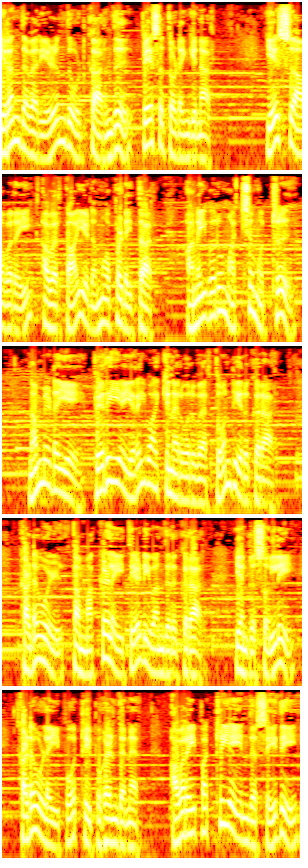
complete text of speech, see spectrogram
இறந்தவர் எழுந்து உட்கார்ந்து பேசத் தொடங்கினார். இயேசு அவரை அவர் தாயிடம் ஒப்படைத்தார். அனைவரும் அச்சமுற்று நம்மிடையே பெரிய இறைவாக்கினர் ஒருவர் தோன்றியிருக்கிறார். கடவுள் தம் மக்களை தேடி வந்திருக்கிறார் என்று சொல்லி கடவுளை போற்றி புகழ்ந்தனர். அவரை பற்றிய இந்த செய்தி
